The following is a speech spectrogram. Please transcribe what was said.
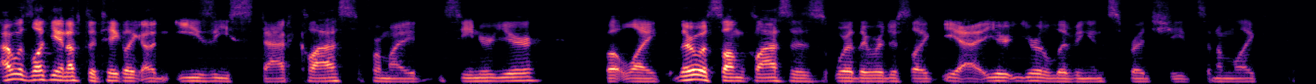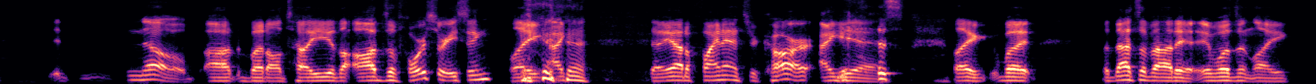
I was lucky enough to take like an easy stat class for my senior year, but like there was some classes where they were just like, yeah, you're you're living in spreadsheets, and I'm like, no, uh, but I'll tell you the odds of horse racing. Like I, you got to finance your car, I guess. Yeah. Like, but but that's about it. It wasn't like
